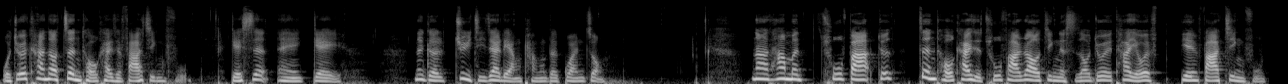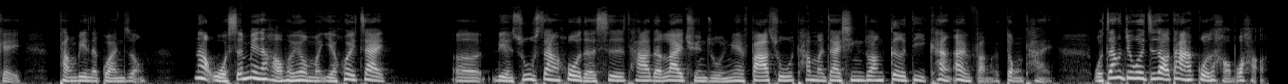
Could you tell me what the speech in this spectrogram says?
我就会看到正头开始发金符给是诶给那个聚集在两旁的观众。那他们出发，就是正头开始出发绕境的时候，就会他也会边发净符给旁边的观众。那我身边的好朋友们也会在呃脸书上或者是他的赖群组里面发出他们在新庄各地看暗访的动态。我这样就会知道大家过得好不好，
